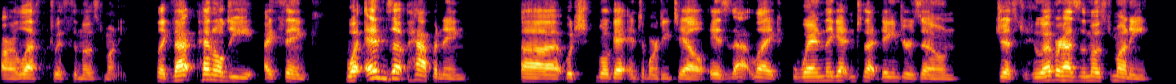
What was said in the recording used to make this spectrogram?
are left with the most money. Like that penalty, I think what ends up happening, uh, which we'll get into more detail, is that like when they get into that danger zone, just whoever has the most money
